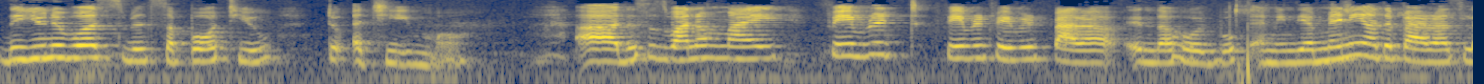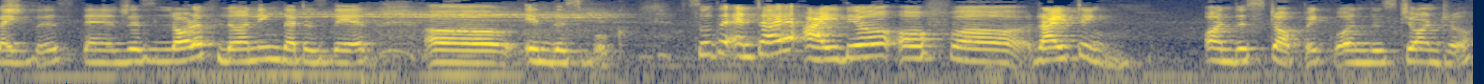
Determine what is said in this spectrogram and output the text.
the universe will support you to achieve more. Uh, this is one of my favorite favorite favorite para in the whole book. I mean there are many other paras like this. There's a lot of learning that is there uh, in this book. So the entire idea of uh, writing on this topic on this genre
